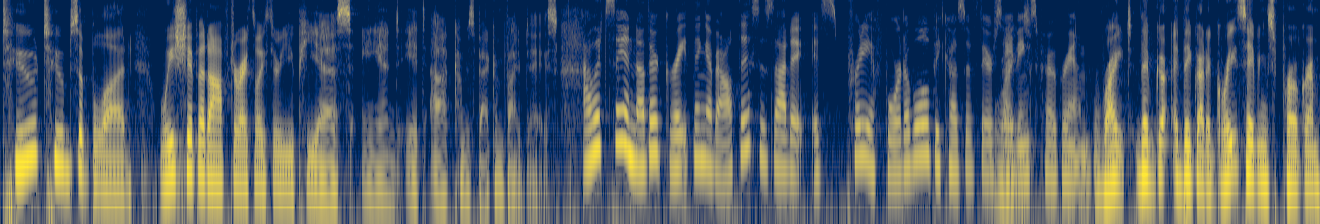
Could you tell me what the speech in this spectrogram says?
Two tubes of blood. We ship it off directly through UPS, and it uh, comes back in five days. I would say another great thing about this is that it, it's pretty affordable because of their Right. savings program. Right. They've got they've got a great savings program.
